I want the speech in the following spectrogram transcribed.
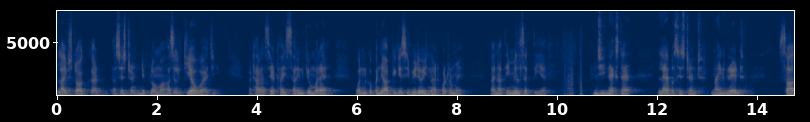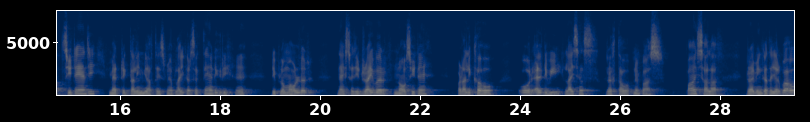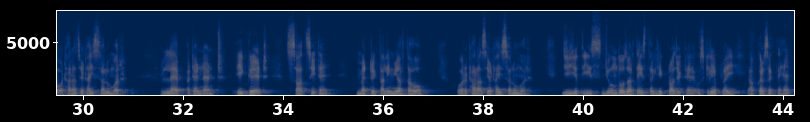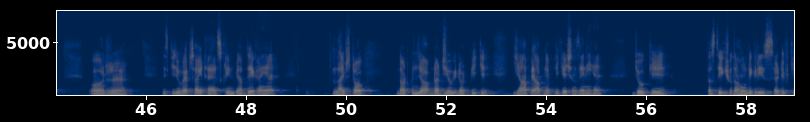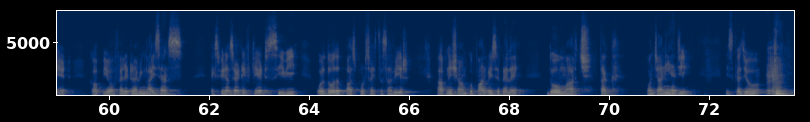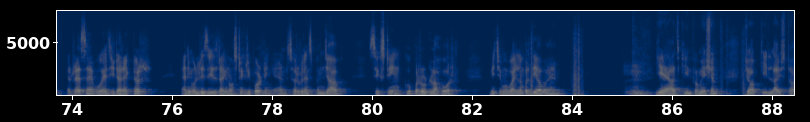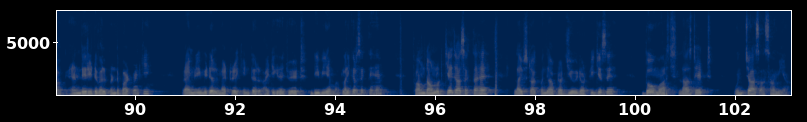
लाइफ स्टॉक का असिस्टेंट डिप्लोमा हासिल किया हुआ है जी। अठारह से अट्ठाईस साल इनकी उम्र है और इनको पंजाब के किसी भी डिवीजनल हेडकोार्टर में तैनाती मिल सकती है। जी नेक्स्ट है लैब असिस्टेंट नाइन ग्रेड सात सीटें हैं जी। मैट्रिक तालीम याफ्ता इसमें अप्लाई कर सकते हैं डिग्री डिप्लोमा होल्डर नेक्स्ट है जी ड्राइवर नौ सीटें, पढ़ा लिखा हो और एल लाइसेंस रखता हो अपने पास। पाँच साल ड्राइविंग का तजर्बा हो, अठारह से अट्ठाईस साल उम्र, लैब अटेंडेंट, एक ग्रेड, सात सीटें, मैट्रिक तालीम याफ्ता हो, और अठारह से अट्ठाईस साल उम्र। जी, ये तीस जून 2023 तक ये एक प्रोजेक्ट है, उसके लिए अप्लाई आप कर सकते हैं। और इसकी जो वेबसाइट है, स्क्रीन पे आप देख रहे हैं livestock dot Punjab dot G O V dot P K यहाँ पर आपने अप्लीकेशन देनी है, जो कि तस्दीक शुदा हूँ degrees certificate, copy of valid driving licence experience certificate CV और दो अदद पासपोर्ट साइज़ तस्वीर। आपने शाम को पाँच बजे से पहले दो मार्च तक पहुँचानी है जी। इसका जो एड्रेस है, वो है जी director animal disease diagnostic reporting and surveillance Punjab sixteen Cooper road Lahore नीचे मोबाइल नंबर दिया हुआ है। ये है आज की इन्फॉर्मेशन जॉब की life stock and dairy development department की primary middle matric inter IT graduate DVM apply कर सकते हैं। फॉर्म डाउनलोड किया जा सकता है life stock Punjab dot G O V dot P K से। दो मार्च लास्ट डेट उनचास आसामियाँ।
